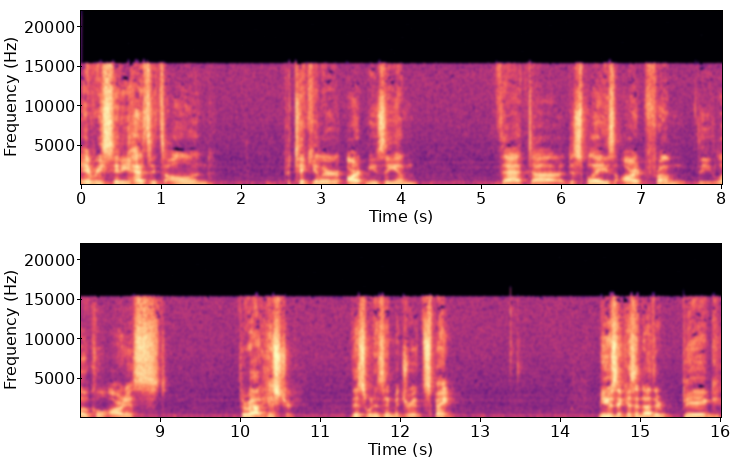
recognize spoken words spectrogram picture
Every city has its own particular art museum that uh, displays art from the local artists throughout history. This one is in Madrid, Spain. Music is another big,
